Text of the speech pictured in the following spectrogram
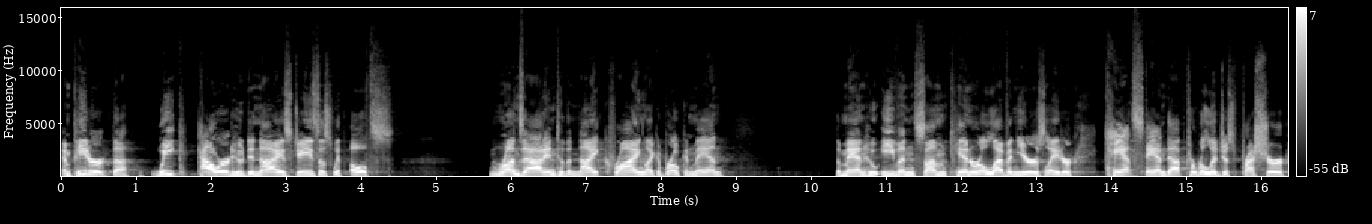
And Peter, the weak coward who denies Jesus with oaths, and runs out into the night crying like a broken man. The man who, even some 10 or 11 years later, can't stand up to religious pressure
